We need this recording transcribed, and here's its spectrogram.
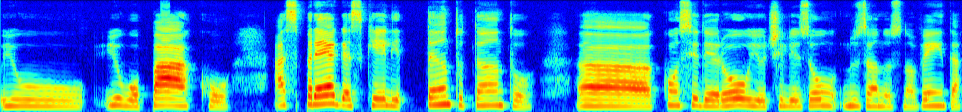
e o, e o opaco, as pregas que ele tanto, tanto uh, considerou e utilizou nos anos 90.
